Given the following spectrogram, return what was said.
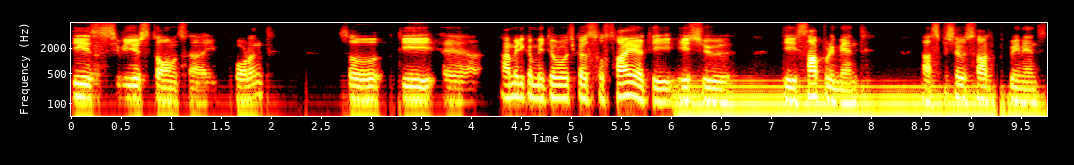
these severe storms are important. So the uh, American Meteorological Society issued the supplement, a special supplement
